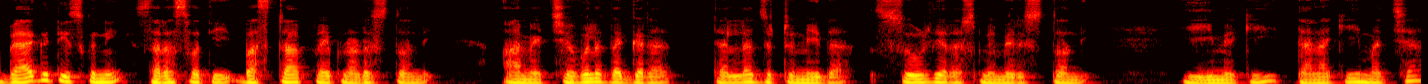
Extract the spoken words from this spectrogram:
బ్యాగ్ తీసుకుని సరస్వతి బస్ స్టాప్ వైపు నడుస్తోంది. ఆమె చెవుల దగ్గర తెల్ల జుట్టు మీద సూర్యరశ్మి మెరుస్తోంది. ఈమెకి తనకి మధ్య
